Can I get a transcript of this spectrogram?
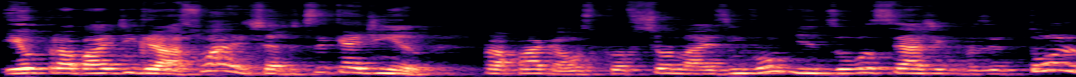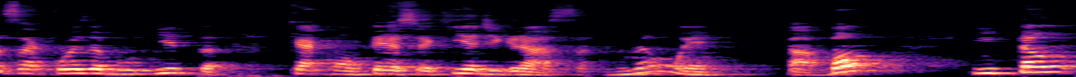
Eu trabalho de graça. Olha, Alexandre, você quer dinheiro? Para pagar os profissionais envolvidos. Ou você acha que fazer toda essa coisa bonita que acontece aqui é de graça? Não é, tá bom? Então,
